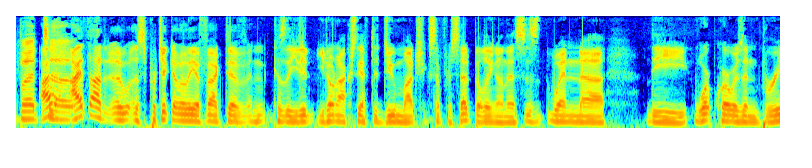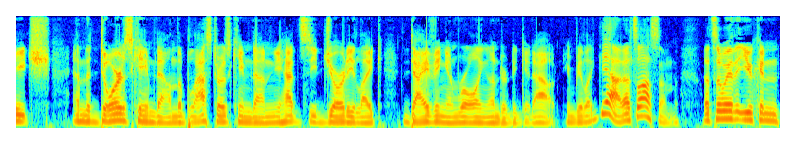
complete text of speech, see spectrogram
But uh, I, I thought it was particularly effective, and because you you don't actually have to do much except for set building on this. Is when uh, the warp core was in breach and the doors came down, the blast doors came down, and you had to see Geordi like diving and rolling under to get out. You'd be like, "Yeah, that's awesome. That's a way that you can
